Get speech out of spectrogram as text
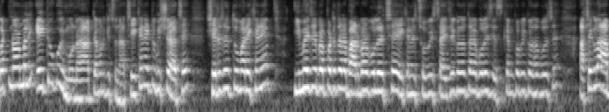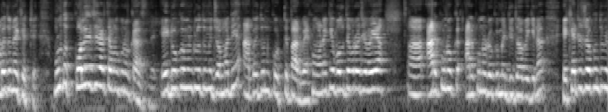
বাট নর্মালি এইটুকুই মনে হয়, আর তেমন কিছু না। আচ্ছা এখানে একটা বিষয় আছে, সেটা যদি তোমার এখানে ইমেজের ব্যাপারটা তারা বারবার বলেছে, এখানে ছবির সাইজের কথা তারা বলেছে স্ক্যান কপির কথা বলেছে আচ্ছা এগুলো আবেদনের ক্ষেত্রে। মূলত কলেজের আর তেমন কোনো কাজ নেই। এই ডকুমেন্টগুলো তুমি জমা দিয়ে আবেদন করতে পারবে। এখন অনেকে বলতে পারো যে, ভাইয়া আর কোনো আর কোনো ডকুমেন্ট দিতে হবে কিনা? এক্ষেত্রে যখন তুমি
